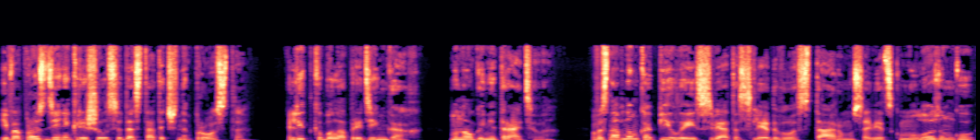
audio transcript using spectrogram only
и вопрос денег решился достаточно просто. Литка была при деньгах, много не тратила. В основном копила и свято следовала старому советскому лозунгу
